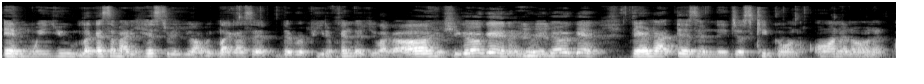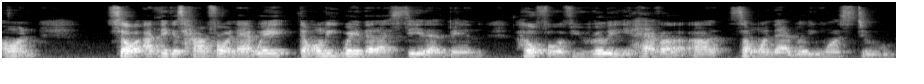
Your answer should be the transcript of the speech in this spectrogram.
And when you look at somebody's history, you always, like I said, the repeat offenders, you're like, oh, here she go again, and here we Mhm. go again. They're not this, and they just keep going on and on and on. So I think it's harmful in that way. The only way that I see it as being helpful, if you really have a, a someone that really wants to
